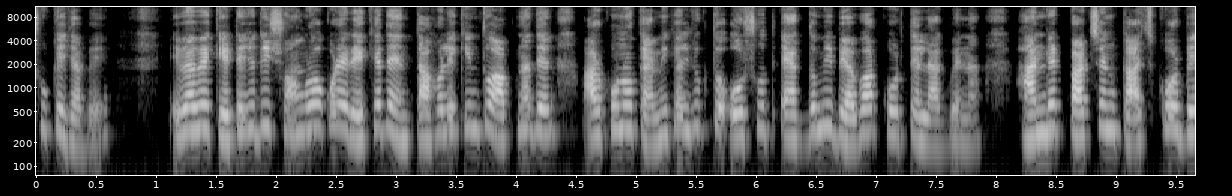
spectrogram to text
শুকে যাবে। এভাবে কেটে যদি সংগ্রহ করে রেখে দেন তাহলে কিন্তু আপনাদের আর কোনো কেমিক্যালযুক্ত ওষুধ একদমই ব্যবহার করতে লাগবে না। হান্ড্রেড পারসেন্ট কাজ করবে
